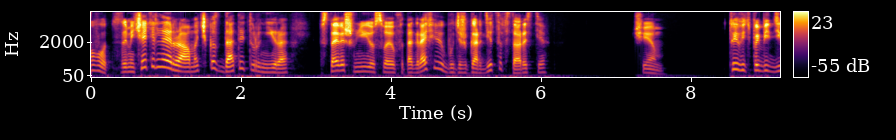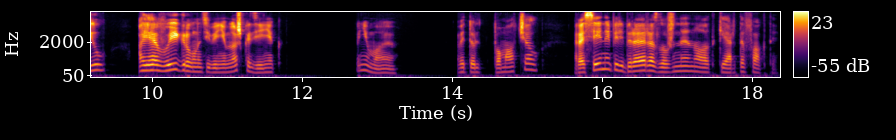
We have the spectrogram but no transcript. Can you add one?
«Вот, замечательная рамочка с датой турнира. Вставишь в нее свою фотографию и будешь гордиться в старости». «Чем?» «Ты ведь победил, а я выиграл на тебе немножко денег». «Понимаю». Витольд помолчал, рассеянно перебирая разложенные на лотке артефакты.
